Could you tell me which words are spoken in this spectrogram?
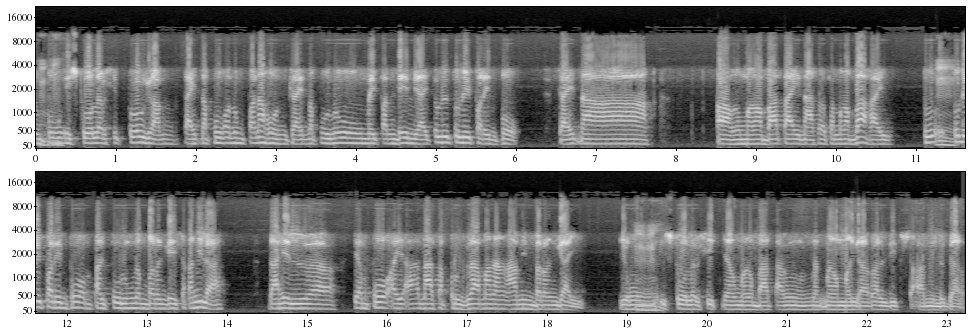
Yung pong scholarship program, kahit na po anong panahon, kahit na po noong may pandemya, ay tuloy-tuloy pa rin po. Kahit na ang mga bata ay nasa sa mga bahay, tu- Mm. tuloy pa rin po ang pagtulong ng barangay sa kanila dahil ah, yan po ay ah, nasa programa ng aming barangay. Yung scholarship ng mga batang mga mag-aral dito sa aming lugar.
